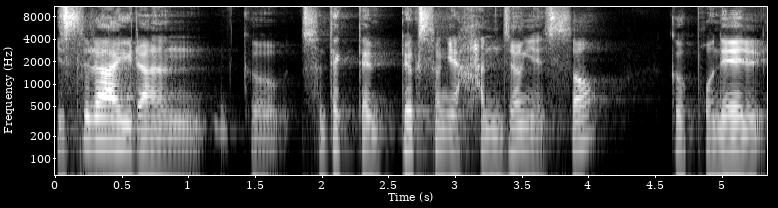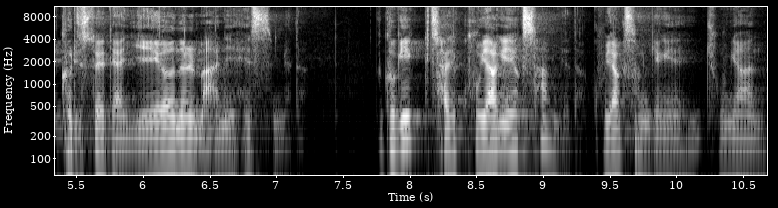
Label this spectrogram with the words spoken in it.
이스라엘이라는 그 선택된 백성의 한정에서 그 보낼 그리스도에 대한 예언을 많이 했습니다. 그게 사실 구약의 역사입니다. 구약 성경의 중요한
